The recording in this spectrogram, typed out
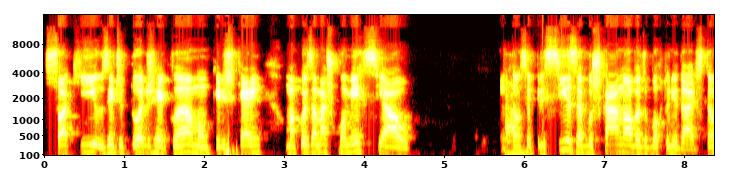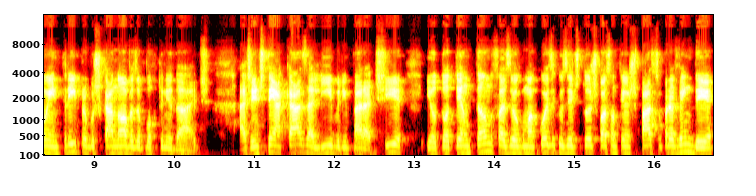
só que os editores reclamam que eles querem uma coisa mais comercial, então, você precisa buscar novas oportunidades. Então, eu entrei para buscar novas oportunidades. A gente tem a Casa Livre em Paraty e eu estou tentando fazer alguma coisa que os editores possam ter um espaço para vender.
